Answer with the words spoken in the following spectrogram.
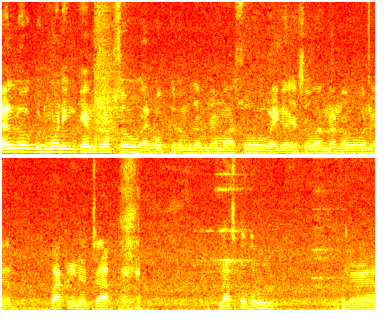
હેલો, ગુડ મોર્નિંગ. કેમ છો આપ સૌ? આઈ હોપ કે તમે બધા મજામાં હશો. વાગ્યા છે સવારના નવ અને પાકડીને ચા નાસ્તો કરું છું. અને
